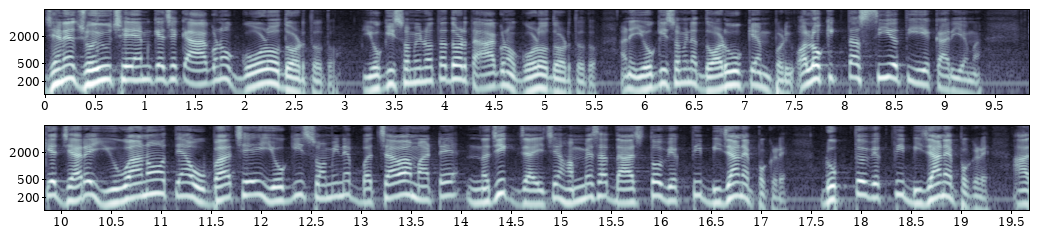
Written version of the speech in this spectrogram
જેને જોયું છે એમ કે છે કે આગનો ગોળો દોડતો હતો. યોગી સ્વામી નહોતા દોડતા, આગનો ગોળો દોડતો હતો. અને યોગી સ્વામીને દોડવું કેમ પડ્યું? અલૌકિકતા સી હતી એ કાર્યમાં. કે જ્યારે યુવાનો ત્યાં ઊભા છે યોગી સ્વામીને બચાવવા માટે નજીક જાય છે, હંમેશા દાજતો વ્યક્તિ બીજાને પકડે, ડૂબતો વ્યક્તિ બીજાને પકડે. આ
